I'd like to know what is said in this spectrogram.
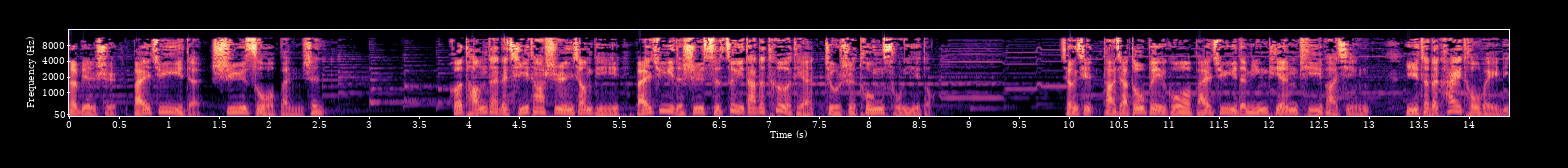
那便是白居易的诗作本身。和唐代的其他诗人相比，白居易的诗词最大的特点就是通俗易懂。相信大家都背过白居易的名篇《琵琶行》，以他的开头为例：“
